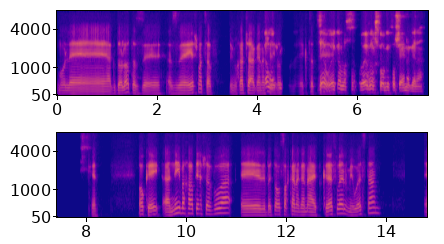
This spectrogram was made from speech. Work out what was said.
מול uh, הגדולות, אז, uh, אז יש מצב, במיוחד שההגנה לא, שלי לא קצת... זהו, הוא אוהב גם לחגוג איפה שאין הגנה. כן. אוקיי, אני בחרתי השבוע uh, בתור שחקן הגנה את קרסוול מווסטהאם, uh,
